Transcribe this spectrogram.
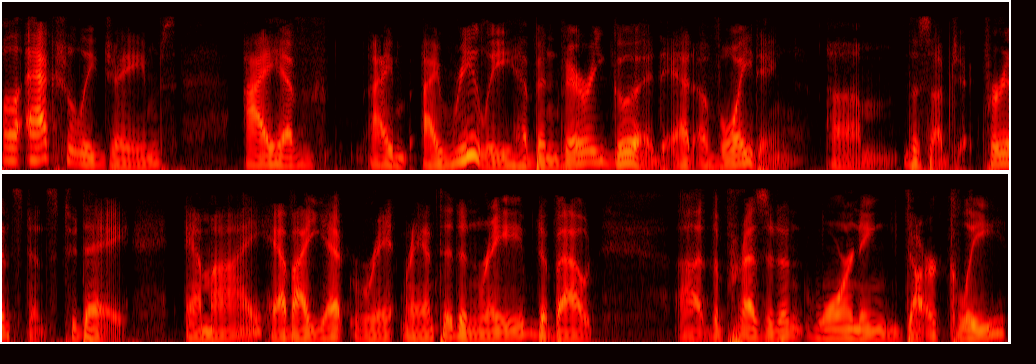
Well, actually, James, I have I I really have been very good at avoiding um, the subject. For instance, today, am I, have I yet ranted and raved about uh, the president warning darkly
